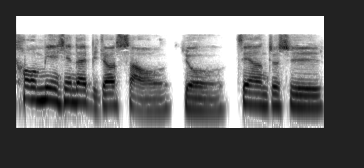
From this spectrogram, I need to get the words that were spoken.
后面现在比较少有这样就是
